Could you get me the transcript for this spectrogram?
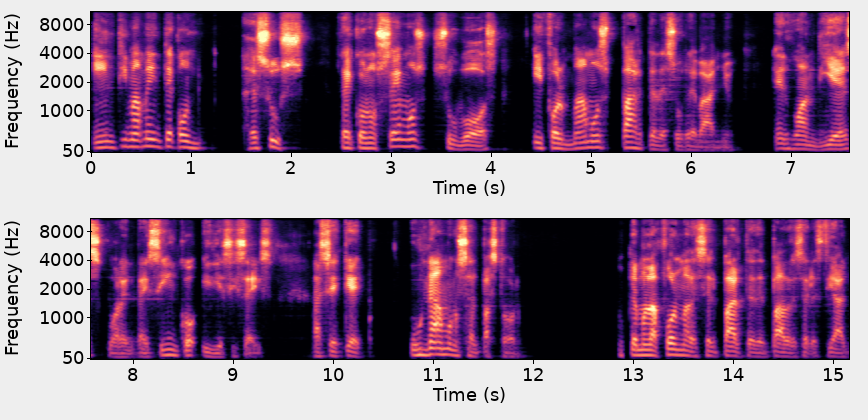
íntimamente con Jesús, reconocemos su voz y formamos parte de su rebaño en Juan 10, 45 y 16. Así que unámonos al pastor. Busquemos la forma de ser parte del Padre Celestial,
